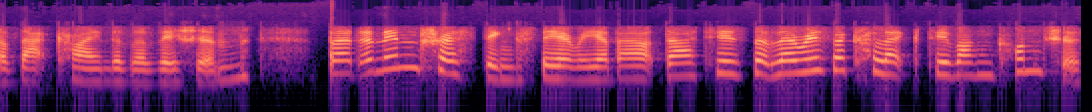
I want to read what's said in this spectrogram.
of that kind of a vision. But an interesting theory about that is that there is a collective unconscious.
